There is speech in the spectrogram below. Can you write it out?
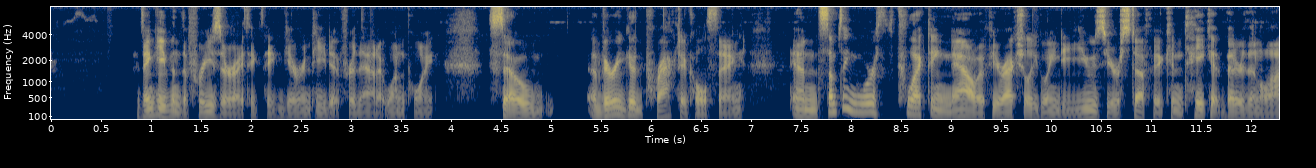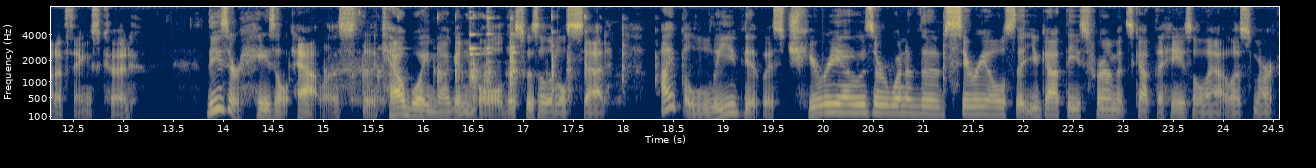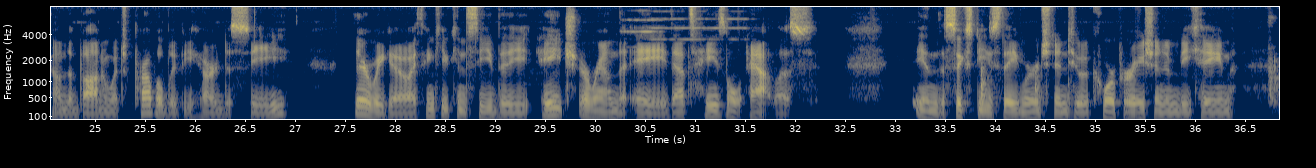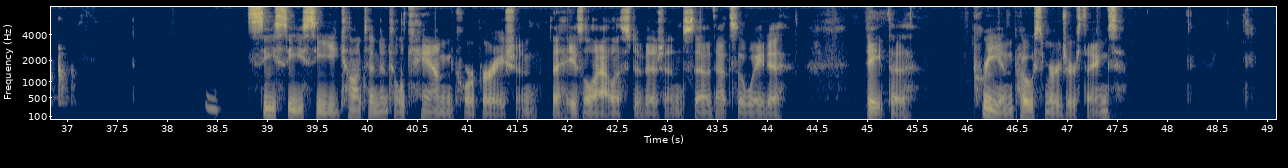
I think even the freezer, I think they guaranteed it for that at one point. So a very good practical thing and something worth collecting now if you're actually going to use your stuff. It can take it better than a lot of things could. These are Hazel Atlas, the Cowboy Mug and Bowl. This was a little set. I believe it was Cheerios or one of the cereals that you got these from. It's got the Hazel Atlas mark on the bottom, which will probably be hard to see. There we go. I think you can see the H around the A. That's Hazel Atlas. In the 60s, they merged into a corporation and became CCC, Continental Can Corporation, the Hazel Atlas division. So that's a way to date the pre and post merger things.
